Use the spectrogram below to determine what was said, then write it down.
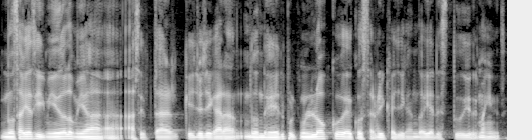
no sabía si mi ídolo me iba a aceptar que yo llegara donde él, porque un loco de Costa Rica llegando ahí al estudio, imagínense.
